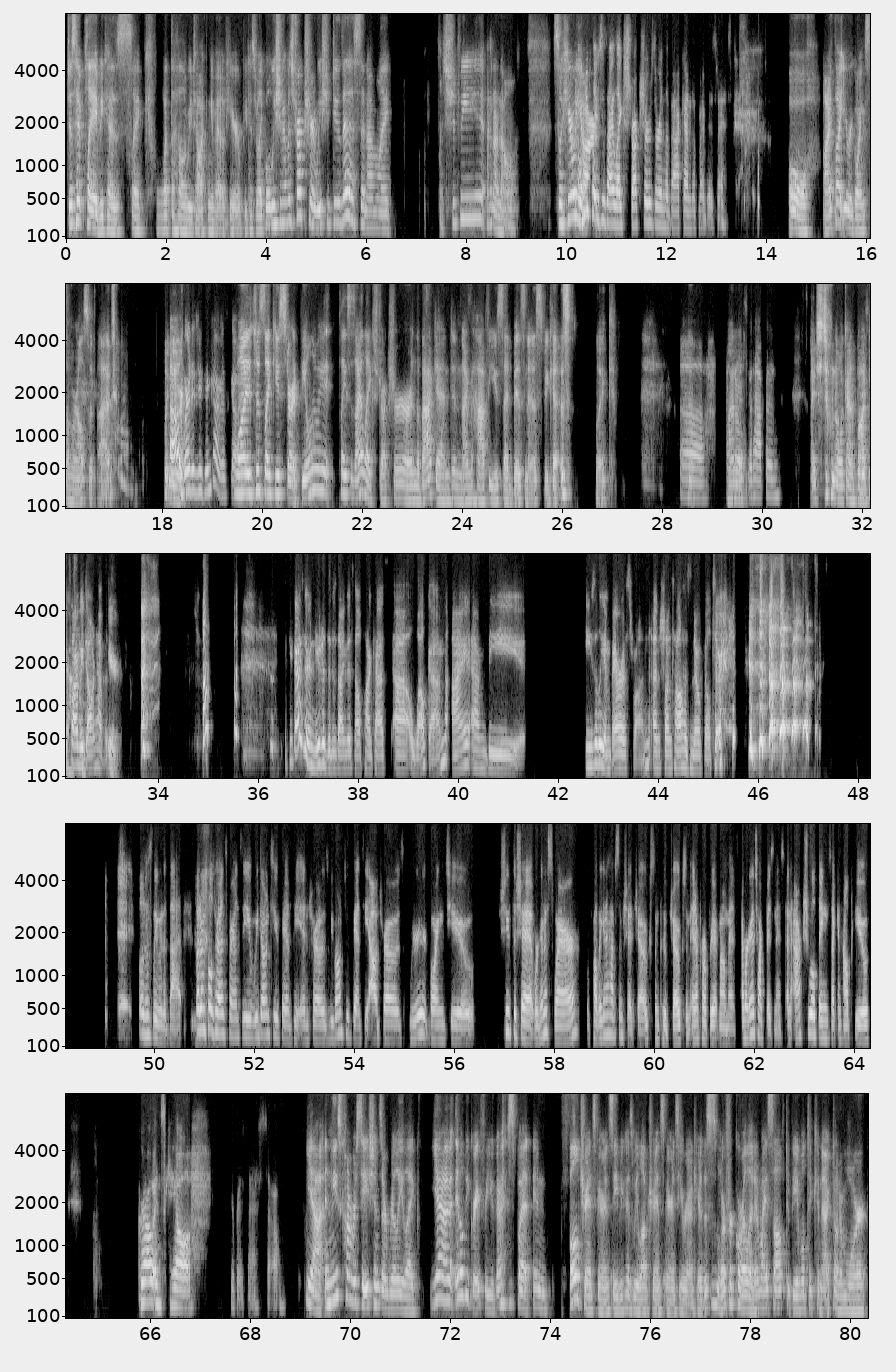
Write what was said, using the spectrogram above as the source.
just hit play because like what the hell are we talking about here because we're like well we should have a structure we should do this and i'm like should we i don't know so here we the only are places i like structures are in the back end of my business oh i thought you were going somewhere else with that oh, where did you think I was going? Well, it's just like you start. The only way places I like structure are in the back end, and I'm happy you said business because, like, uh, I, I don't. This would happen. I just don't know what kind of podcast. That's why we don't have it here. if you guys are new to the Design to Sell podcast, uh, welcome. I am the easily embarrassed one, and Chantal has no filter. we'll just leave it at that. But in full transparency, we don't do fancy intros. We won't do fancy outros. We're going to shoot the shit. We're going to swear. We're probably going to have some shit jokes, some poop jokes, some inappropriate moments. And we're going to talk business and actual things that can help you grow and scale your business. So, yeah. And these conversations are really like, yeah, it'll be great for you guys, but in full transparency because we love transparency around here. This is more for Coralyn and myself to be able to connect on a more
